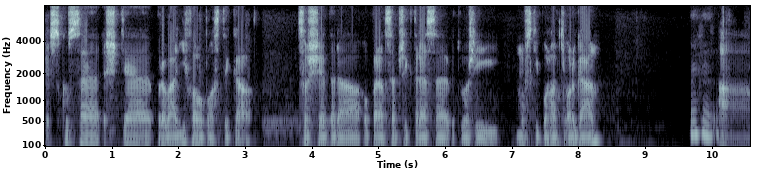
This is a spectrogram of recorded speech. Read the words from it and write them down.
V Česku se ještě provádí faloplastika, což je teda operace, při které se vytvoří mužský pohlavní orgán Mhm. a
